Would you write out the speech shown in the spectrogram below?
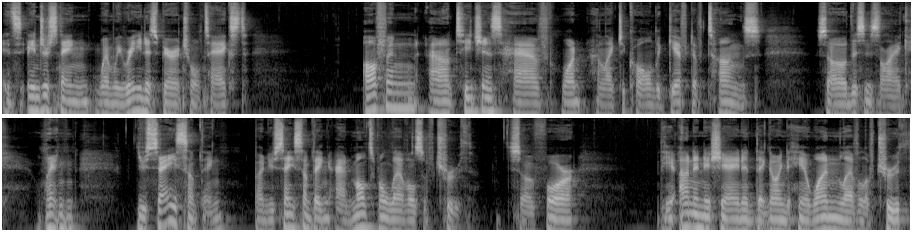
It's interesting when we read a spiritual text Often our teachers have what I like to call the gift of tongues. So this is like when you say something, but you say something at multiple levels of truth. So for the uninitiated, they're going to hear one level of truth,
